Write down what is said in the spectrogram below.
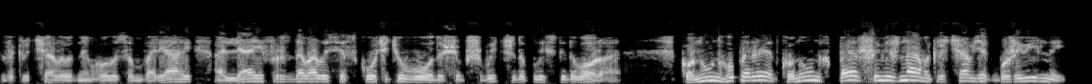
Закричали одним голосом варяги, а ляйфр, здавалося, скочить у воду, щоб швидше доплисти до ворога. Конунг уперед, конунг перший між нами, кричав, як божевільний.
